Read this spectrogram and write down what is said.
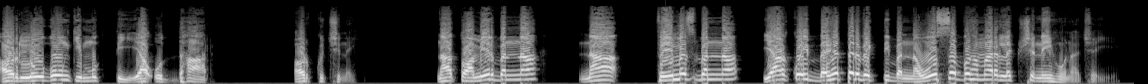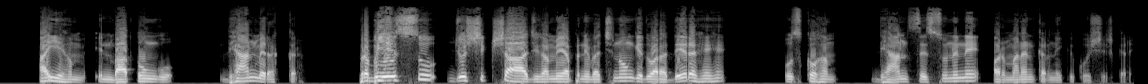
और लोगों की मुक्ति या उद्धार और कुछ नहीं। ना तो अमीर बनना, ना फ़ेमस बनना या कोई बेहतर व्यक्ति बनना, वो सब हमारा लक्ष्य नहीं होना चाहिए। आइए हम इन बातों को ध्यान में रखकर, प्रभु यीशु जो शिक्षा आज हमें अपने वचनों के द्वारा दे रहे हैं, उसको हम ध्यान से सुनने और मनन करने की कोशिश करें।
